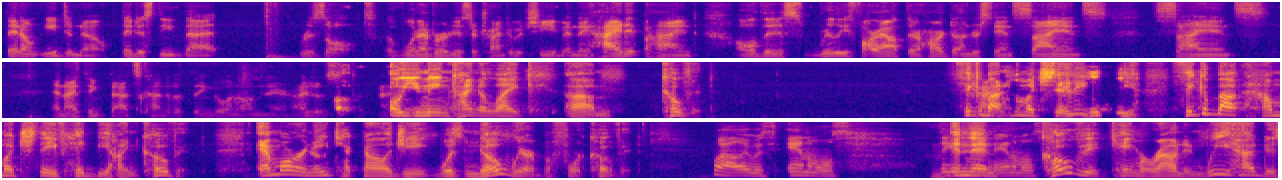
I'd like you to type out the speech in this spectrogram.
They don't need to know. They just need that result of whatever it is they're trying to achieve. And they hide it behind all this really far out there, hard to understand science, science. And I think that's kind of the thing going on there. I just, Oh, you mean kind of like um, COVID? Think about how much they hid be- think about how much they've hid behind COVID. mRNA technology was nowhere before COVID. Well, it was animals. Hmm. They and then animals. COVID came around and we had to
